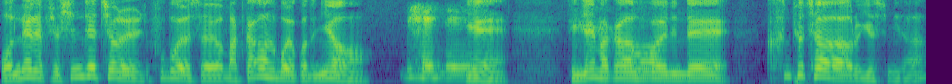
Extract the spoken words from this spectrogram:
원내대표 신재철 후보였어요. 막강한 후보였거든요. 네, 네. 예. 굉장히 막강한 어. 후보였는데 큰 표차로 이겼습니다.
